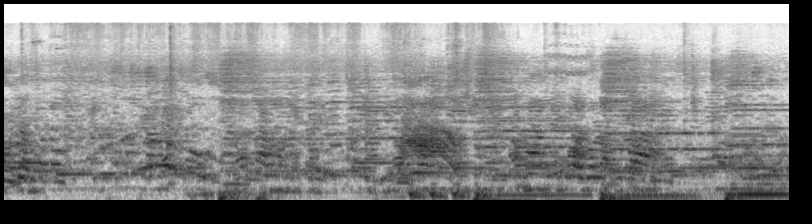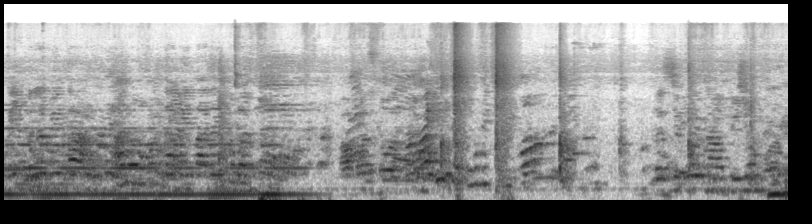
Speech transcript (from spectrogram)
Parang sawa dyan. From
